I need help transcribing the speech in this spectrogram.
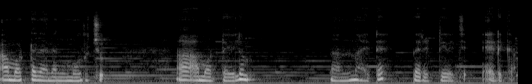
ആ, മുട്ട ഞാനങ്ങ് മുറിച്ചു. ആ മുട്ടയിലും നന്നായിട്ട് പുരട്ടി വെച്ച് എടുക്കാം.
